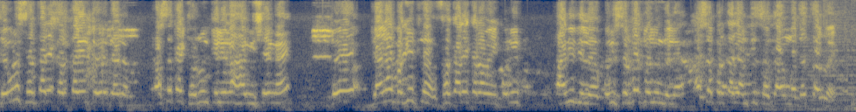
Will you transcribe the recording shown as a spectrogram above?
जेवढं सहकार्य करता येईल तेवढं द्यायला. असं काही ठरवून केलेला हा विषय नाही. जो ज्याला बघितलं सहकार्य करावं कोणी पाणी दिलं कोणी सरबत बनवून दिलं अशा प्रकारे आमची सहकार्य मदत चालू आहे.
